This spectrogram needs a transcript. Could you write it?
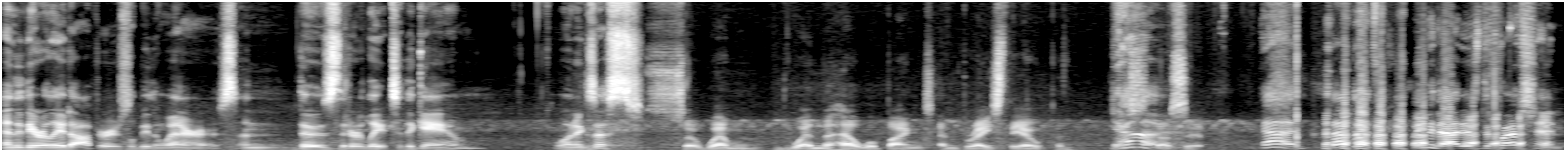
and that the early adopters will be the winners and those that are late to the game won't exist So when when the hell will banks embrace the open? That's, Yeah. that's it. Yeah, that, that's, maybe that is the question.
